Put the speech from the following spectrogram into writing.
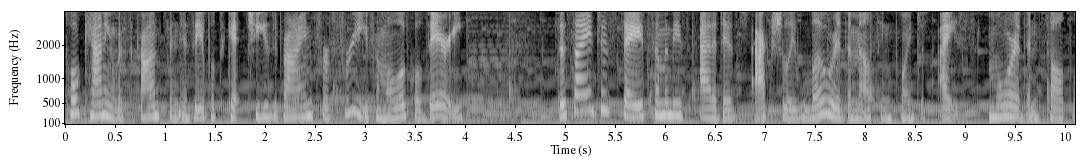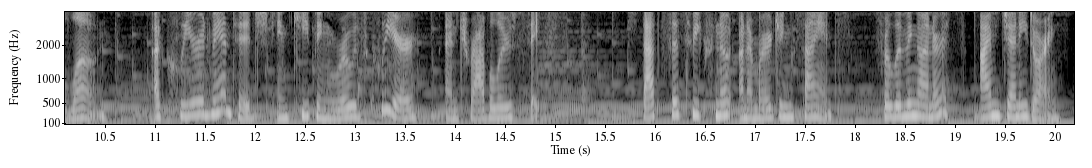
Polk County, Wisconsin is able to get cheese brine for free from a local dairy. The scientists say some of these additives actually lower the melting point of ice more than salt alone, a clear advantage in keeping roads clear and travelers safe. That's this week's note on emerging science. For Living on Earth, I'm Jenni Doering.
